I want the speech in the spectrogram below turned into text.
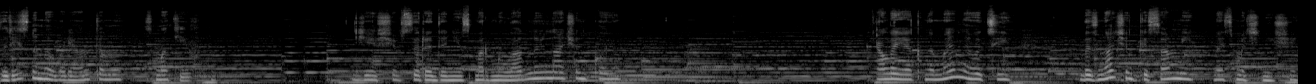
з різними варіантами смаків. Є ще всередині з мармеладною начинкою. Але, як на мене, оці без начинки самі найсмачніші.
